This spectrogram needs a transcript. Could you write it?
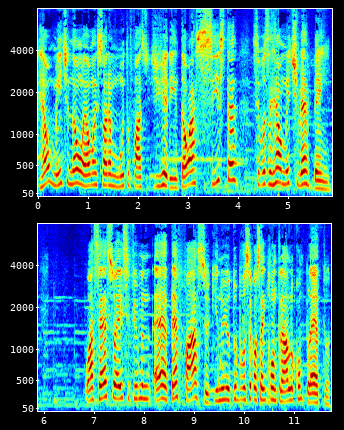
Realmente não é uma história muito fácil de digerir. Então assista se você realmente estiver bem. O acesso a esse filme é até fácil, que no YouTube você consegue encontrá-lo completo.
